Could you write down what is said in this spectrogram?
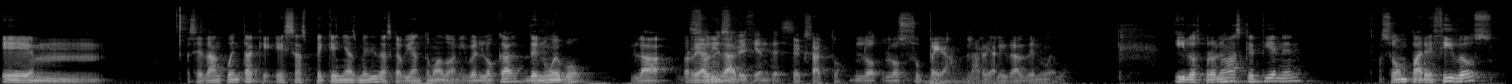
em, se dan cuenta que esas pequeñas medidas que habían tomado a nivel local, de nuevo, la realidad... Son insuficientes. Exacto, los lo supera, la realidad de nuevo. Y los problemas que tienen son parecidos,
